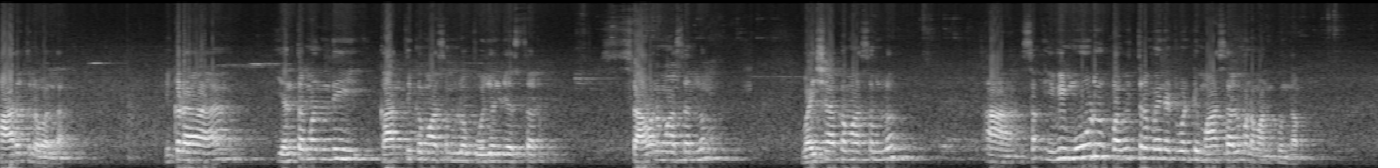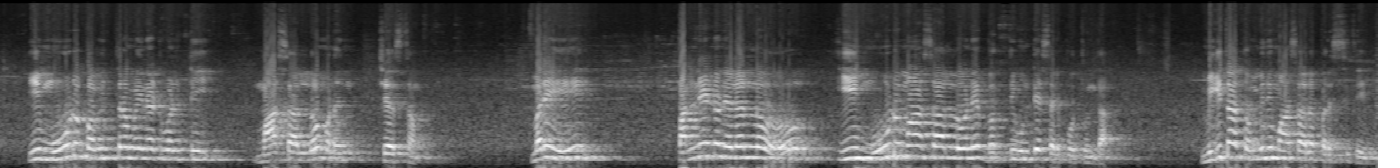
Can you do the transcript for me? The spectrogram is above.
హారతుల వల్ల? ఇక్కడ ఎంతమంది కార్తీక మాసంలో పూజలు చేస్తారు? శ్రావణ మాసంలో? వైశాఖ మాసంలో? ఇవి మూడు పవిత్రమైనటువంటి మాసాలు మనం అనుకుందాం. ఈ మూడు పవిత్రమైనటువంటి మాసాల్లో మనం చేస్తాం. మరి పన్నెండు నెలల్లో ఈ మూడు మాసాల్లోనే భక్తి ఉంటే సరిపోతుందా? మిగతా తొమ్మిది మాసాల పరిస్థితి ఏమి?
